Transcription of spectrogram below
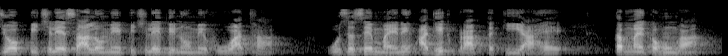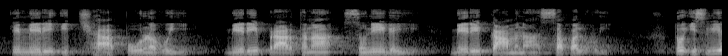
जो पिछले सालों में, पिछले दिनों में हुआ था, उससे मैंने अधिक प्राप्त किया है, तब मैं कहूँगा कि मेरी इच्छा पूर्ण हुई, मेरी प्रार्थना सुनी गई, मेरी कामना सफल हुई। तो इसलिए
